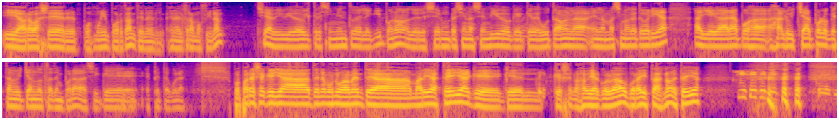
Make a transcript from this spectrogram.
y ahora va a ser pues muy importante en el, en el tramo final. Sí, ha vivido el crecimiento del equipo, ¿no? De, ser un recién ascendido que, que, debutaba en la, en la máxima categoría a llegar a, pues, a, a, luchar por lo que están luchando esta temporada. Así que espectacular. Pues parece que ya tenemos nuevamente a María Estella, que, que, el, que se nos había colgado. Por ahí estás, ¿no, Estella? Sí, sí, sí, sí. Estoy aquí.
